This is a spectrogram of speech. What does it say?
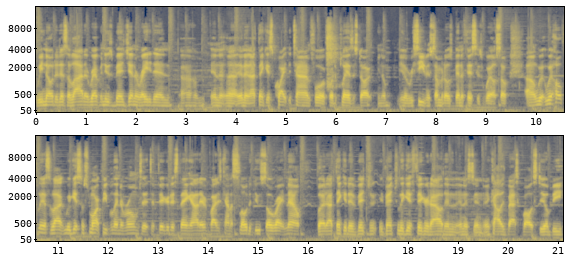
we know that there's a lot of revenues being generated, and um, and uh, and I think it's quite the time for, for the players to start, you know, you know, receiving some of those benefits as well. So uh, we're, we're, hopefully it's a lot. We get some smart people in the room to, to figure this thing out. Everybody's kind of slow to do so right now. But I think it eventually, eventually get figured out, and, and, it's in, college basketball will still be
